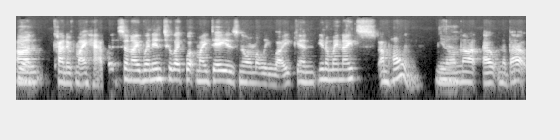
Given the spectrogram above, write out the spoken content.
on yeah. kind of my habits and i went into like what my day is normally like and you know my nights i'm home you yeah. know i'm not out and about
